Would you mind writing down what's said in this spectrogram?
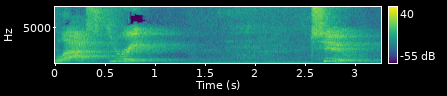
Last three, two,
